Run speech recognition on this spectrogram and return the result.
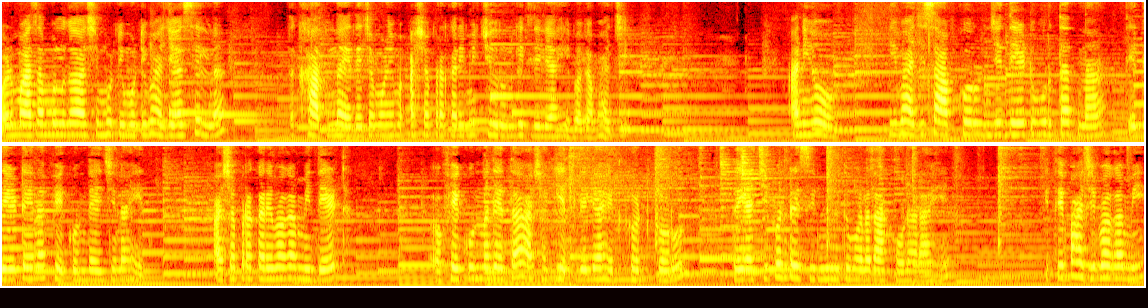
पण माझा मुलगा अशी मोठी मोठी भाजी असेल ना तर खात नाही. त्याच्यामुळे अशा प्रकारे मी चिरून घेतलेली आहे बघा भाजी. आणि हो ही भाजी साफ करून जे देठ उरतात ना ते देठ आहे ना फेकून द्यायची नाहीत. अशा प्रकारे बघा मी देठ फेकून न देता अशा घेतलेले आहेत कट करून. तर याची पण रेसिपी मी तुम्हाला दाखवणार आहे. इथे भाजी बघा मी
